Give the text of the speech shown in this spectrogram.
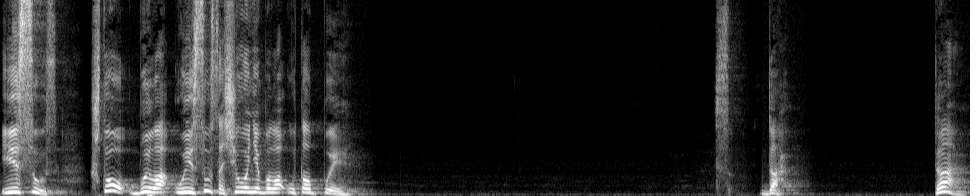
Иисус. Что было у Иисуса, чего не было у толпы? С, да, да,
